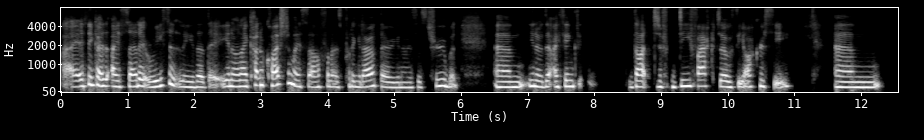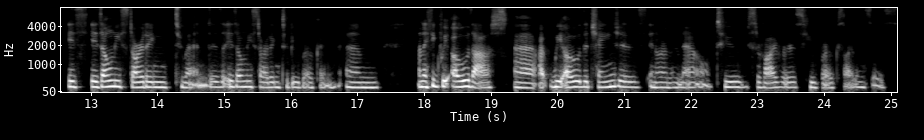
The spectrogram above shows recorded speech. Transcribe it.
I think I, I said it recently that they, you know, and I kind of questioned myself when I was putting it out there. You know, is this true? But, um, you know, that I think that de facto theocracy um, is is only starting to end. Is is only starting to be broken. Um, and I think we owe that. Uh, we owe the changes in Ireland now to survivors who broke silences.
